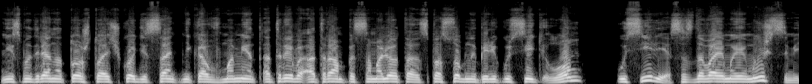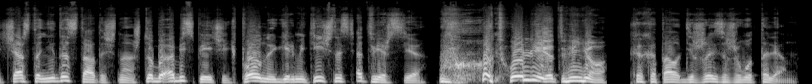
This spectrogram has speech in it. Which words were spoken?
Несмотря на то, что очко десантника в момент отрыва от рампы самолета способны перекусить лом, усилия, создаваемые мышцами, часто недостаточно, чтобы обеспечить полную герметичность отверстия. «Вот вали от меня!» — хохотал, держась за живот Толян.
